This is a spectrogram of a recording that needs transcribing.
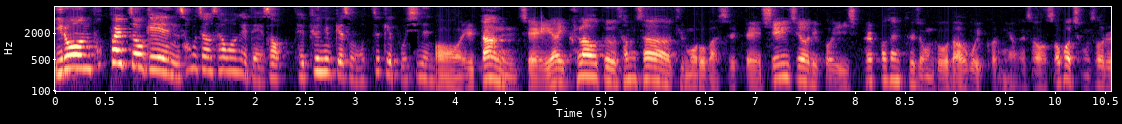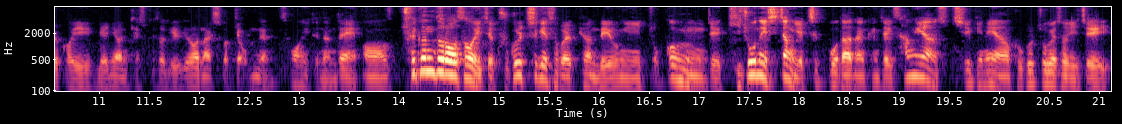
이런 폭발적인 성장 상황에 대해서 대표님께서는 어떻게 보시는지 어, 일단 이제 AI 클라우드 3사 규모로 봤을 때 CAGR이 거의 28% 정도 나오고 있거든요. 그래서 서버 증설을 거의 매년 계속해서 일어날 수밖에 없는 상황이 되는데 어, 최근 들어서 이제 구글 측에서 발표한 내용이 조금 이제 기존의 시장 예측보다는 굉장히 상회한 수치이긴 해요. 구글 쪽에서 이제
